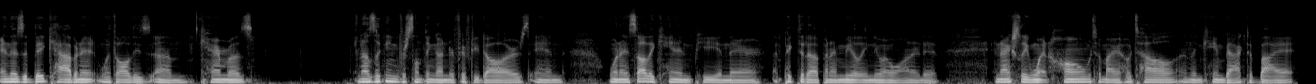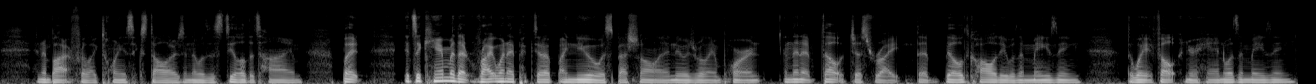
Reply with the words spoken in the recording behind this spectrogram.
and there's a big cabinet with all these um, cameras. And I was looking for something under $50 and when I saw the Canon P in there, I picked it up and I immediately knew I wanted it. And actually went home to my hotel and then came back to buy it. And I bought it for like $26 and it was a steal at the time. But it's a camera that right when I picked it up, I knew it was special and I knew it was really important. And then it felt just right. The build quality was amazing. The way it felt in your hand was amazing.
